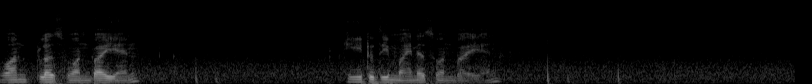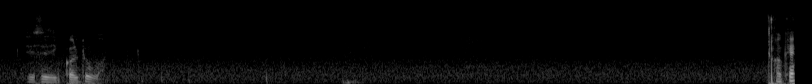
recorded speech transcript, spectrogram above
1 plus 1 by n e to the minus 1 by n this is equal to 1. Okay.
